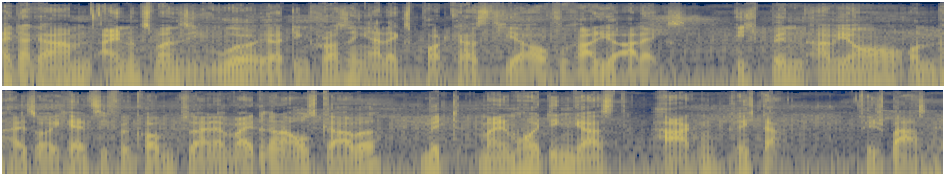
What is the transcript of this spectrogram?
Freitagabend, 21 Uhr, ihr hört den Crossing Alex Podcast hier auf Radio Alex. Ich bin Avion und heiße euch herzlich willkommen zu einer weiteren Ausgabe mit meinem heutigen Gast Hagen Richter. Viel Spaß!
